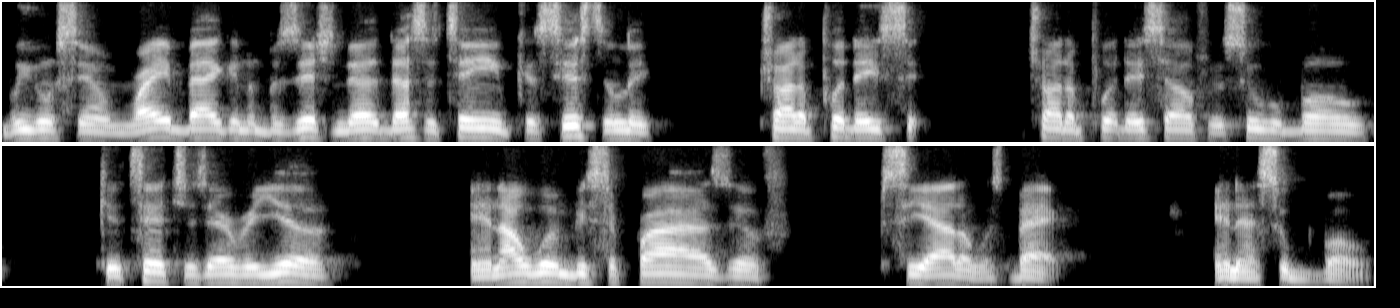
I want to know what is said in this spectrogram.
We're going to see them right back in the position. That, that's a team consistently try to put they try to put themselves in Super Bowl contentions every year. And I wouldn't be surprised if Seattle was back in that Super Bowl.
